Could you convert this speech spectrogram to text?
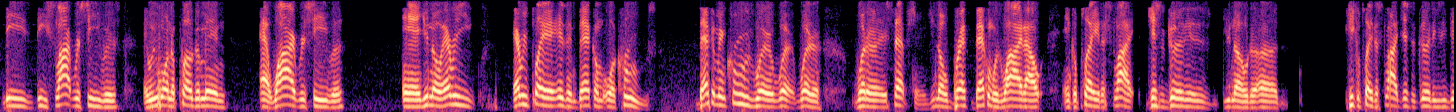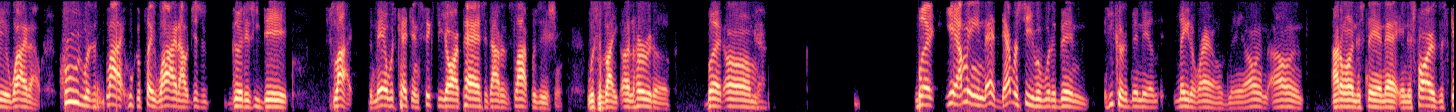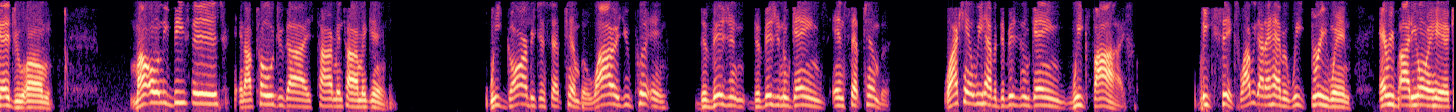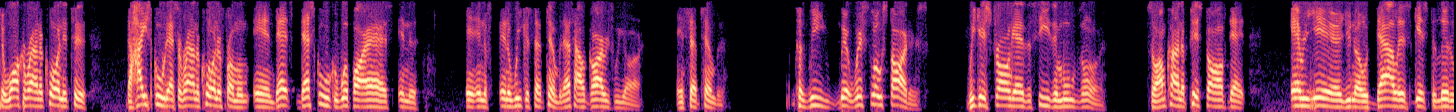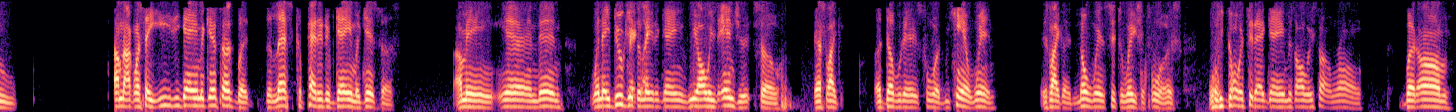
these these slot receivers, and we want to plug them in at wide receiver. And you know, every every player isn't Beckham or Cruz. Beckham and Cruz were were were were the exceptions. You know, Beckham was wide out and could play the slot just as good as you know the. Uh, he could play the slot just as good as he did wide out. Cruz was a slot who could play wide out just as good as he did slot. The man was catching 60 yard passes out of the slot position, which was like unheard of. But um yeah. but yeah, I mean that that receiver would have been he could have been there later rounds, man. I don't I don't I don't understand that. And as far as the schedule, um my only beef is, and I've told you guys time and time again, we garbage in September. Why are you putting division divisional games in September? Why can't we have a divisional game week five, week six? Why we got to have it week three when everybody on here can walk around the corner to the high school that's around the corner from them, and that that school could whoop our ass in the in, the in the week of September. That's how garbage we are in September because we we're, we're slow starters. We get strong as the season moves on. So I'm kind of pissed off that every year, you know, Dallas gets the little I'm not going to say easy game against us, but the less competitive game against us. I mean, yeah, and then when they do get the later games, we always injured, so that's like a double-edged sword. We can't win. It's like a no-win situation for us. When we go into that game, there's always something wrong. But um,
